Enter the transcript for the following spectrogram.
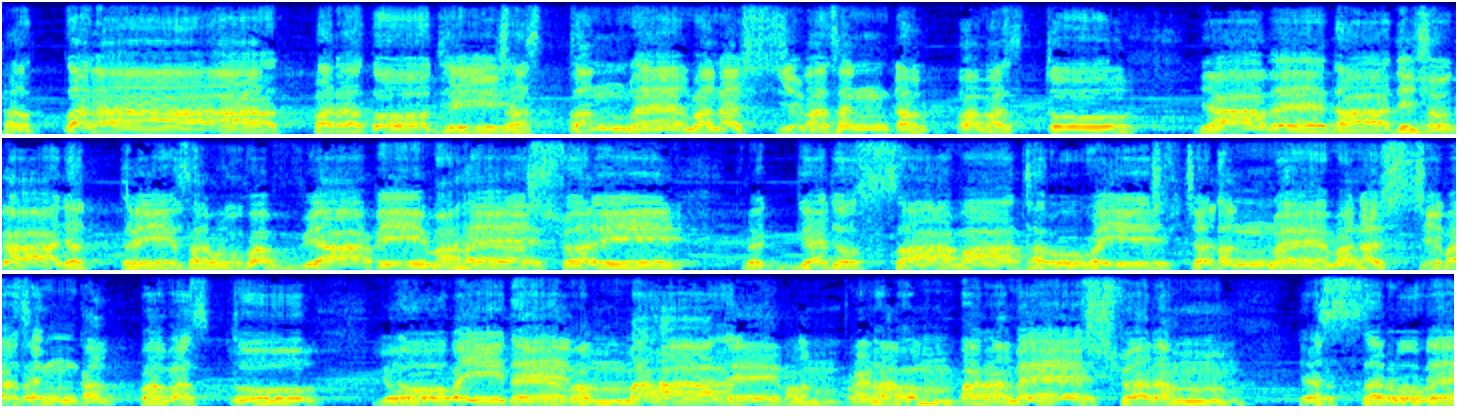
तत्परात्परतो धीशस्तन्मे मनः शिवसङ्कल्पमस्तु। या वेदादिषु गायत्री सर्वव्यापी महेश्वरी ऋग्यजुः सामाथर्वैश्च तन्मे मनः शिवसङ्कल्पमस्तु यो वै देवम् महादेवम् प्रणवम् परमेश्वरम्। यः सर्वे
